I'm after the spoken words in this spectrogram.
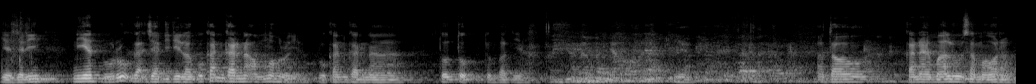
Ya jadi niat buruk gak jadi dilakukan karena Allah loh ya, bukan karena tutup tempatnya. ya. Atau karena malu sama orang.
